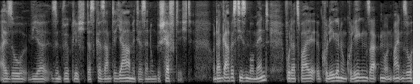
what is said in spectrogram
Also wir sind wirklich das gesamte Jahr mit der Sendung beschäftigt. Und dann gab es diesen Moment, wo da zwei Kolleginnen und Kollegen sagten und meinten so,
